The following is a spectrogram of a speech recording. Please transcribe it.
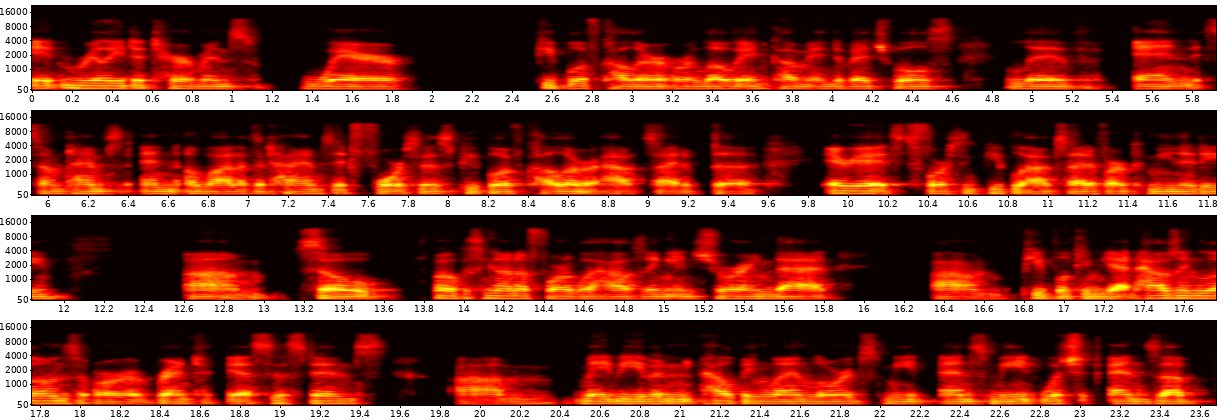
it really determines where people of color or low income individuals live and sometimes and a lot of the times it forces people of color outside of the area it's forcing people outside of our community um, so focusing on affordable housing, ensuring that um, people can get housing loans or rent assistance, um, maybe even helping landlords meet ends meet, which ends up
